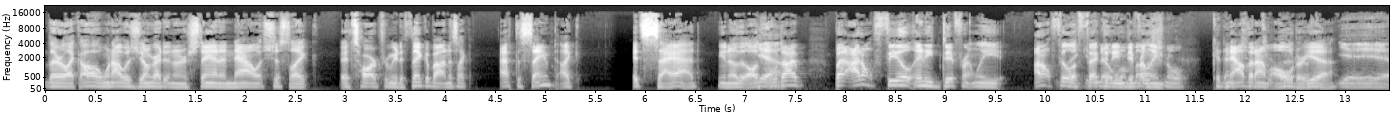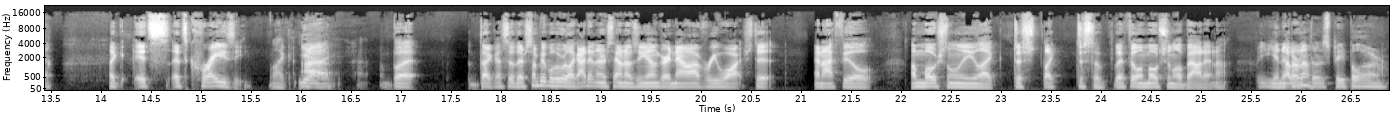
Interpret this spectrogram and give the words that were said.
they're like, oh, when I was younger, I didn't understand, and now it's just like it's hard for me to think about. And it's like at the same time, like it's sad, you know, that all Yeah. people die. But I don't feel any differently. I don't feel Like, affected no any differently. now that I'm older, yeah. Yeah, yeah, yeah. like it's it's crazy like Yeah. I, but like i said there's some people who are like i didn't understand when i was younger and now i've rewatched it and i feel emotionally like just like just a, they feel emotional about it and I, You know I don't what know. those people are?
